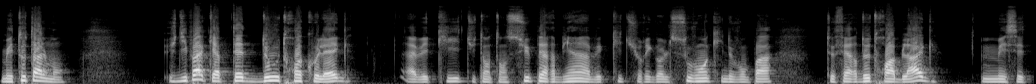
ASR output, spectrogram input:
Mais totalement. Je dis pas qu'il y a peut-être deux ou trois collègues avec qui tu t'entends super bien, avec qui tu rigoles souvent, qui ne vont pas te faire deux, trois blagues, mais c'est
